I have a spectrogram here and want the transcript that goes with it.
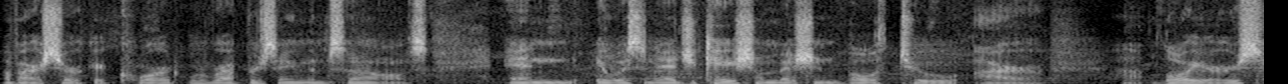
of our circuit court were representing themselves. And it was an educational mission both to our uh, lawyers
